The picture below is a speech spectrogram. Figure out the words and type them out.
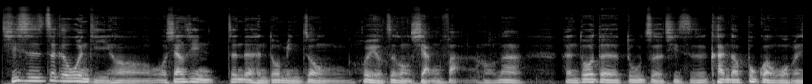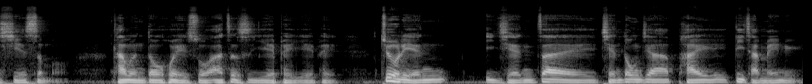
其实这个问题哈，我相信真的很多民众会有这种想法。然后，那很多的读者其实看到不管我们写什么，他们都会说啊，这是业配业配。就连以前在前东家拍地产美女，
